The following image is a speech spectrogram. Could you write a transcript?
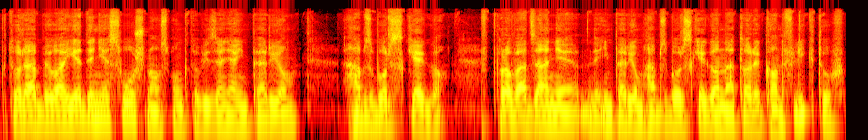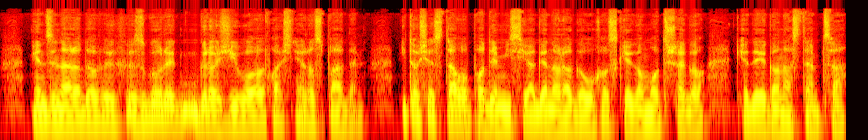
która była jedynie słuszną z punktu widzenia Imperium Habsburskiego wprowadzanie Imperium Habsburskiego na tory konfliktów międzynarodowych z góry groziło właśnie rozpadem. I to się stało po dymisji Agenora Gołuchowskiego młodszego, kiedy jego następca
